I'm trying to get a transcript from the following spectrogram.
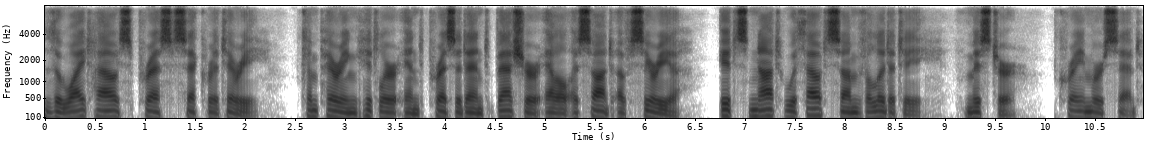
the White House press secretary, comparing Hitler and President Bashar al Assad of Syria. It's not without some validity, Mr. Cramer said.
